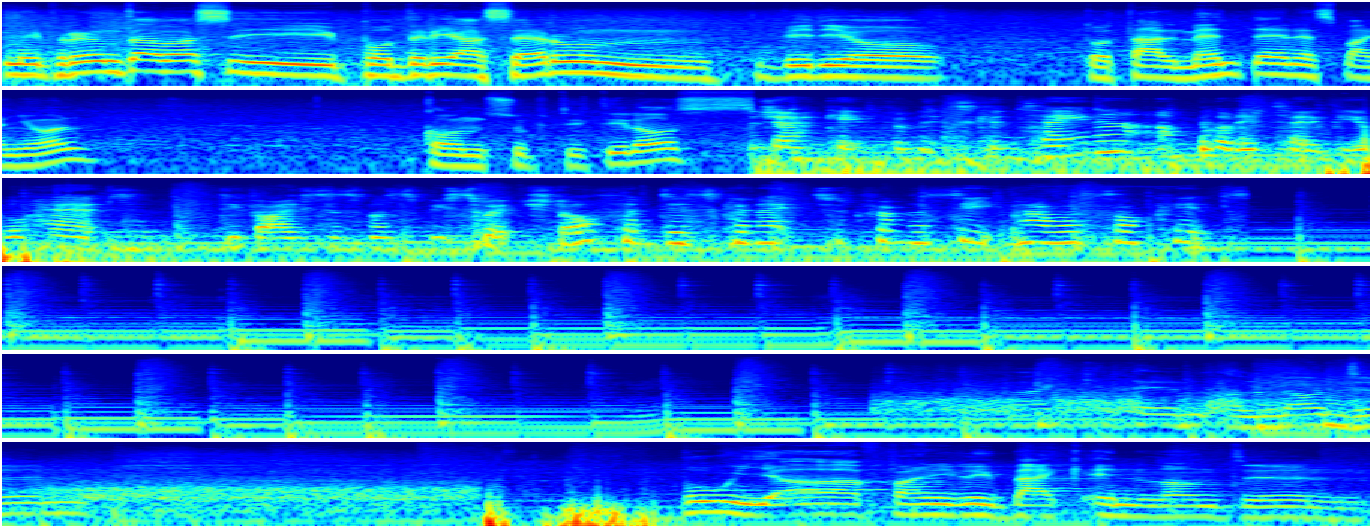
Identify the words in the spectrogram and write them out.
Me preguntaba si podría hacer un video totalmente en español con subtítulos. jacket from its container and put it over your head. Devices must be switched off and disconnected from the seat power sockets. back in London. Booyah! Finally back in London.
